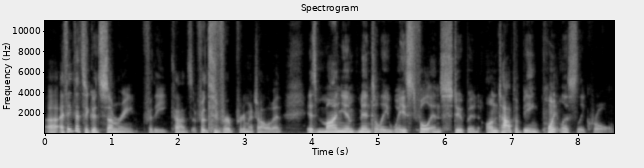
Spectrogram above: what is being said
uh, I think that's a good summary for the concept for, for pretty much all of it. Is monumentally wasteful and stupid, on top of being pointlessly cruel.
